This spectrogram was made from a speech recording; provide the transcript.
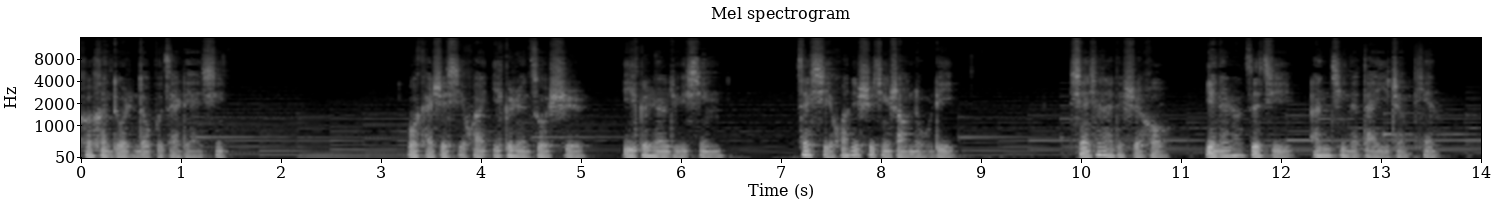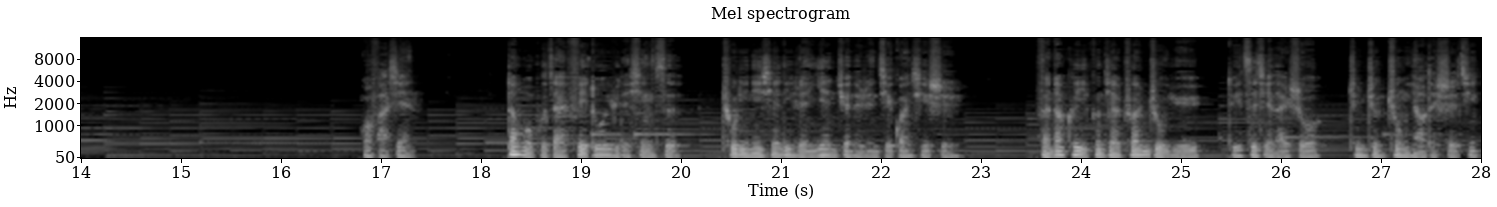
和很多人都不再联系。我开始喜欢一个人做事，一个人旅行，在喜欢的事情上努力。闲下来的时候，也能让自己安静的待一整天。我发现，当我不再费多余的心思处理那些令人厌倦的人际关系时，反倒可以更加专注于对自己来说真正重要的事情。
